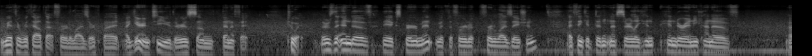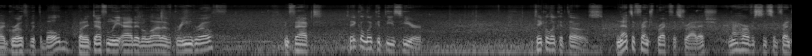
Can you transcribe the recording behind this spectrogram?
with or without that fertilizer, but I guarantee you there is some benefit to it. There's the end of the experiment with the fertilization. I think it didn't necessarily hinder any kind of uh, growth with the bulb, but it definitely added a lot of green growth. In fact, take a look at these here. Take a look at those. And that's a French breakfast radish. And I harvested some French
